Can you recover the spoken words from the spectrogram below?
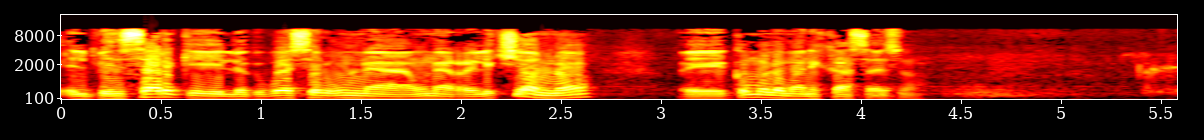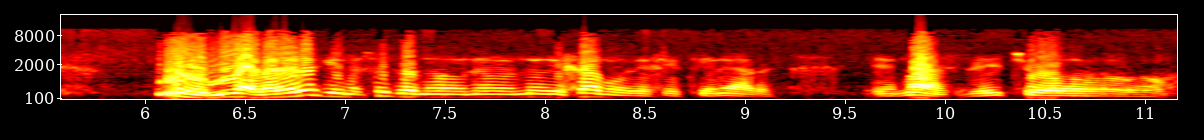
el pensar que lo que puede ser una, una reelección, no? Eh, ¿Cómo lo manejas a eso? Bueno, mira, la verdad que nosotros no, no, no dejamos de gestionar. Es más, de hecho,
